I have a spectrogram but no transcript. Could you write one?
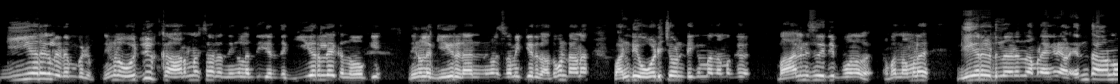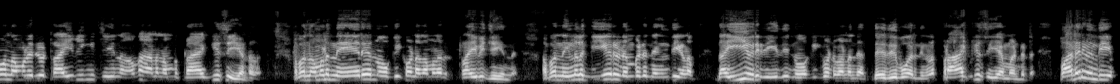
ഗിയറുകൾ ഇടുമ്പോഴും നിങ്ങൾ ഒരു കാരണവശാലും നിങ്ങൾ എന്ത് ചെയ്യരുത് ഗിയറിലേക്ക് നോക്കി നിങ്ങൾ ഗിയർ ഇടാൻ നിങ്ങൾ ശ്രമിക്കരുത്. അതുകൊണ്ടാണ് വണ്ടി ഓടിച്ചുകൊണ്ടിരിക്കുമ്പോൾ നമുക്ക് ബാലൻസ് തെറ്റി പോകുന്നത്. അപ്പൊ നമ്മൾ ഗിയർ ഇടുന്നതിന് നമ്മൾ എങ്ങനെയാണ് എന്താണോ നമ്മളൊരു ഡ്രൈവിംഗ് ചെയ്യുന്നത് അതാണ് നമ്മൾ പ്രാക്ടീസ് ചെയ്യേണ്ടത്. അപ്പൊ നമ്മൾ നേരെ നോക്കിക്കൊണ്ട് നമ്മൾ ഡ്രൈവ് ചെയ്യുന്നത്. അപ്പൊ നിങ്ങൾ ഗിയർ ഇടുമ്പോഴും എന്ത് ചെയ്യണം? ഈ ഒരു രീതി നോക്കിക്കൊണ്ട് വേണം ഇതുപോലെ നിങ്ങൾ പ്രാക്ടീസ് ചെയ്യാൻ വേണ്ടിയിട്ട്. പലരും എന്ത് ചെയ്യും?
